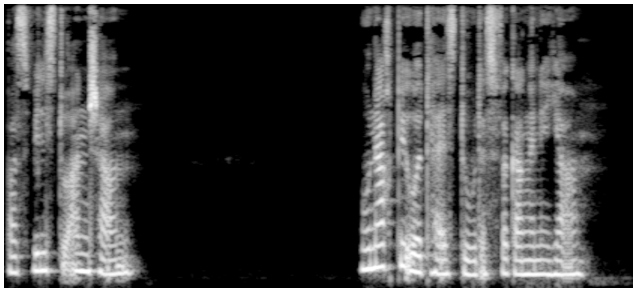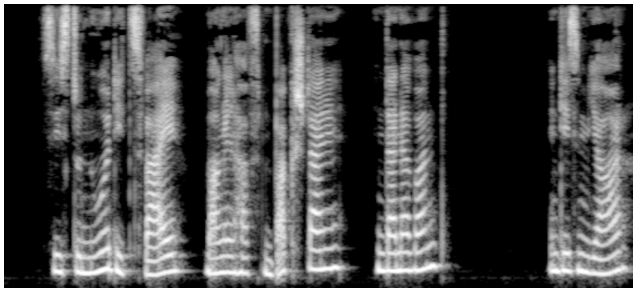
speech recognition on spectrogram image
Was willst du anschauen? Wonach beurteilst du das vergangene Jahr? Siehst du nur die zwei mangelhaften Backsteine in deiner Wand in diesem Jahr?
